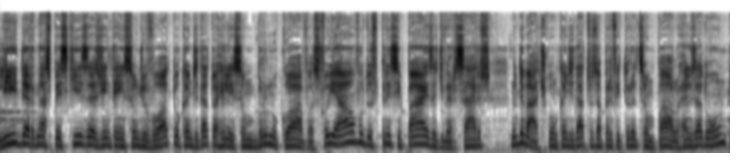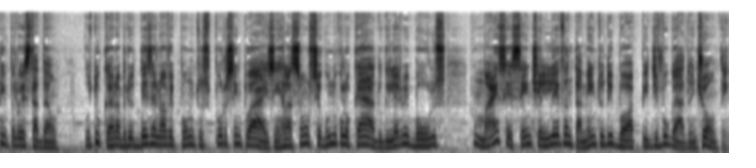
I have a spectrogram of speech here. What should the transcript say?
Líder nas pesquisas de intenção de voto, o candidato à reeleição Bruno Covas foi alvo dos principais adversários no debate com candidatos à Prefeitura de São Paulo, realizado ontem pelo Estadão. O Tucano abriu 19 pontos percentuais em relação ao segundo colocado, Guilherme Boulos, no mais recente levantamento do Ibope divulgado anteontem.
